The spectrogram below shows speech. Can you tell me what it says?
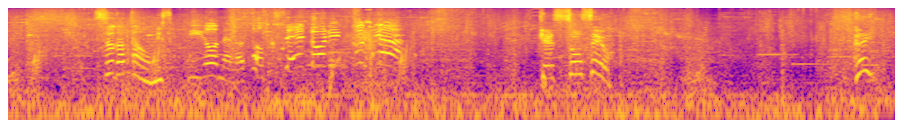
っ。姿を見せリオナの特製ドリンクじゃ。結晶せよ。はい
